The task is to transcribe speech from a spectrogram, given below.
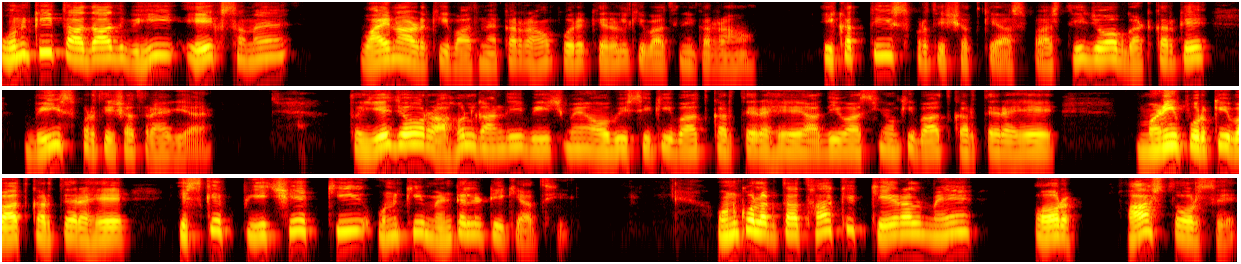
उनकी तादाद भी एक समय वायनाड की बात मैं कर रहा हूँ, पूरे केरल की बात नहीं कर रहा हूँ, इकतीस प्रतिशत के आसपास थी, जो अब घट करके बीस प्रतिशत रह गया है। तो ये जो राहुल गांधी बीच में ओबीसी की बात करते रहे, आदिवासियों की बात करते रहे मणिपुर की बात करते रहे, इसके पीछे की उनकी मेंटेलिटी क्या थी? उनको लगता था कि केरल में और खास तौर से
